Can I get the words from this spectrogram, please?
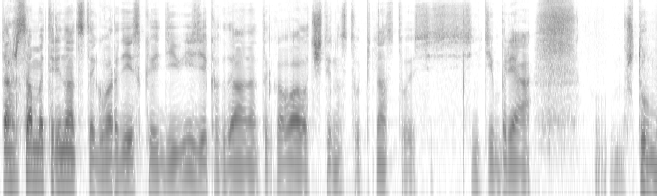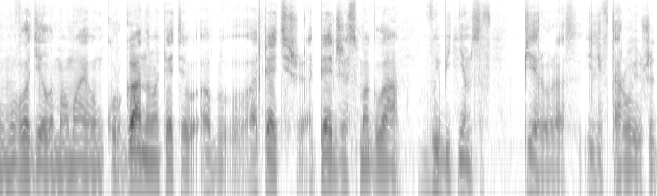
Та же самая 13-я гвардейская дивизия, когда она атаковала 14-15 сентября штурмом овладела Мамаевым курганом, опять, опять, опять же смогла выбить немцев первый раз или второй уже,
